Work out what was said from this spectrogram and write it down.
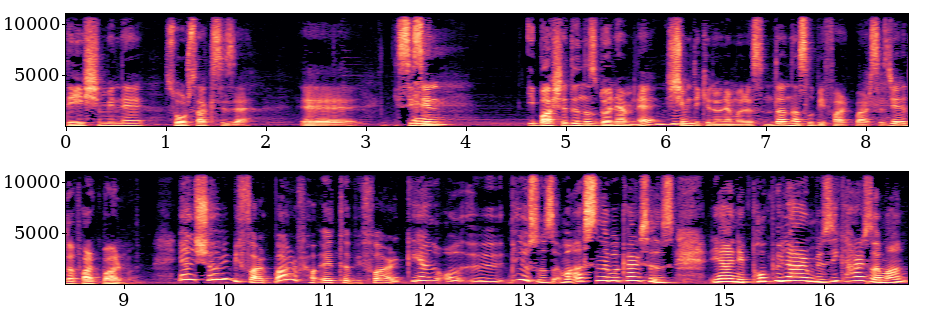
değişimini sorsak size. Sizin başladığınız dönemle şimdiki dönem arasında nasıl bir fark var sizce ya da fark var mı? Yani şöyle bir fark var e, tabii fark. Yani o, e, biliyorsunuz ama aslına bakarsanız yani popüler müzik her zaman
